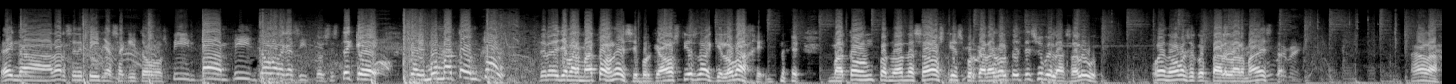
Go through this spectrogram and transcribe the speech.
Venga, a darse de piñas aquí todos. Pim, pam, pim, toma casitos. Este que, que es un matón, tú. Debe de llevar matón ese, porque a hostias no hay quien lo baje. matón, cuando andas a hostias, por cada golpe te sube la salud. Bueno, vamos a comprar el arma esta. Hala,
